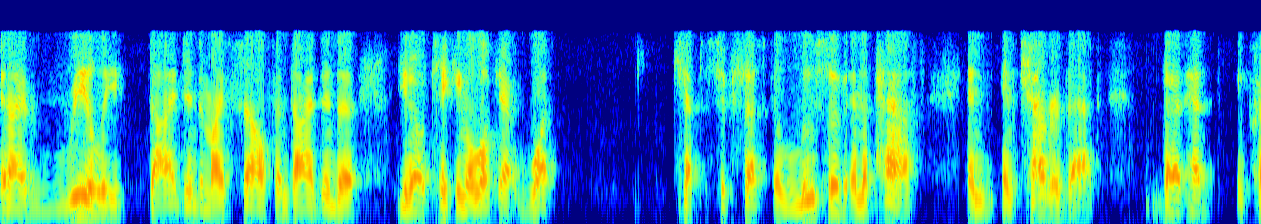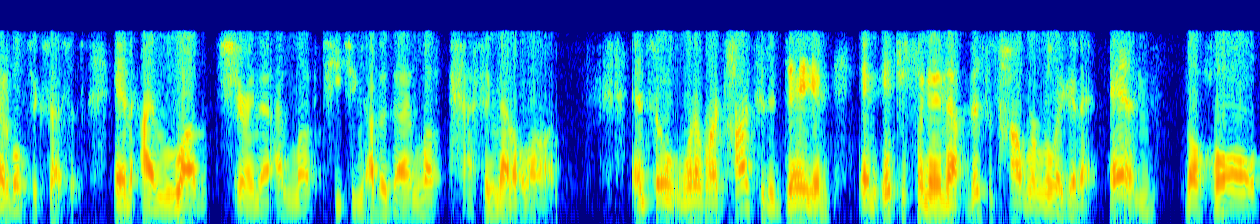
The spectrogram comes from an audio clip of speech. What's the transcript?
and I've really dived into myself and dived into, you know, taking a look at what kept success elusive in the past and, and countered that, that I've had incredible successes. And I love sharing that. I love teaching others that. I love passing that along. And so what I want to talk to today, and, and interestingly enough, this is how we're really going to end the whole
